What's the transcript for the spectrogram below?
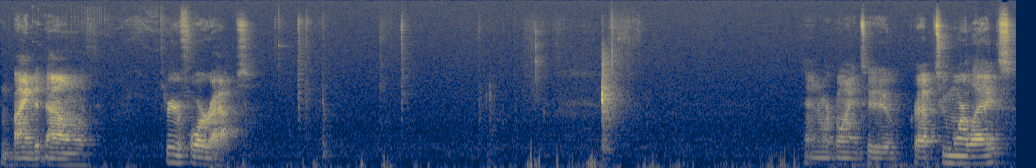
and bind it down with three or four wraps. And we're going to grab two more legs,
